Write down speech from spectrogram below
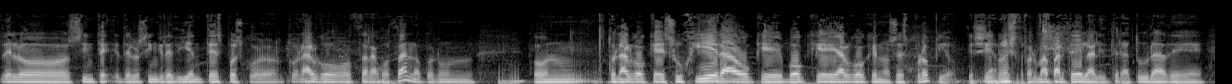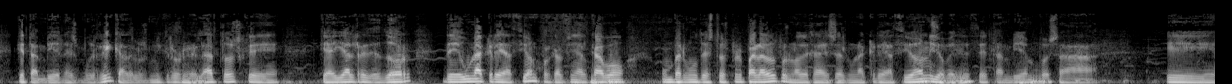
de los de los ingredientes pues con, con algo zaragozano con un con, con algo que sugiera o que evoque algo que nos es propio Que sea nuestro. forma parte de la literatura de que también es muy rica de los microrelatos que que hay alrededor de una creación porque al fin y al cabo un vermut de estos preparados pues no deja de ser una creación y obedece también pues a y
